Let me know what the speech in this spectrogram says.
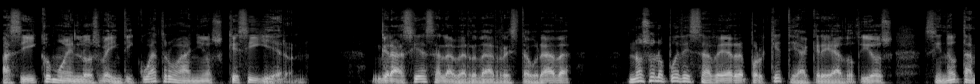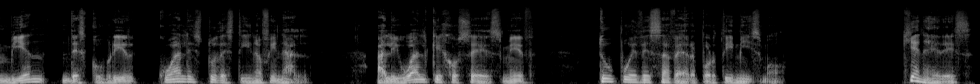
así como en los veinticuatro años que siguieron. Gracias a la verdad restaurada, no solo puedes saber por qué te ha creado Dios, sino también descubrir cuál es tu destino final. Al igual que José Smith, tú puedes saber por ti mismo. ¿Quién eres?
